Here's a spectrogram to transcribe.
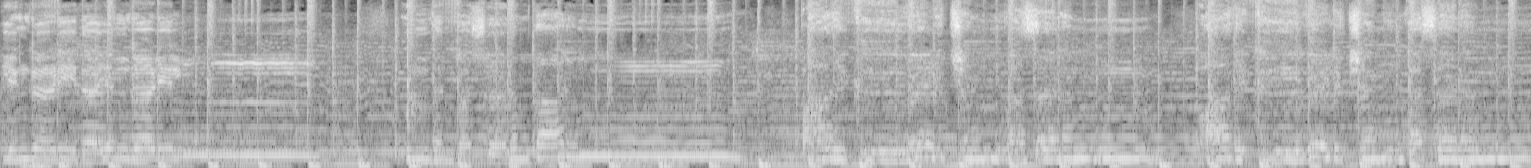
எங்கள் இதயங்களில் உந்தன் வசனம் தாரும். பாதைக்கு வெளிச்சம் வசனம். பாதைக்கு வெளிச்சம் வசனம்.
